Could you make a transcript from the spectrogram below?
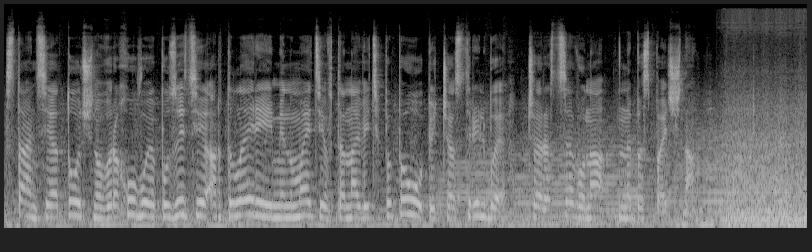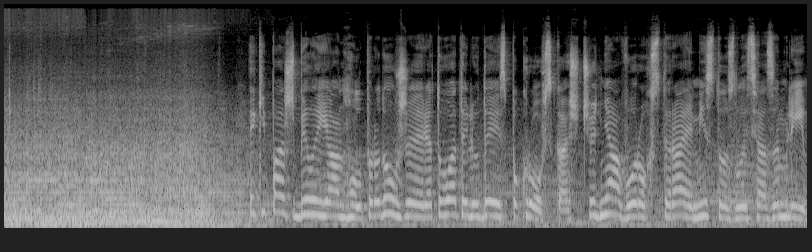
Станція точно вираховує позиції артилерії, мінометів та навіть ППО під час стрільби. Через це вона небезпечна. Екіпаж Білий Янгол продовжує рятувати людей з Покровська. Щодня ворог стирає місто з лиця землі.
